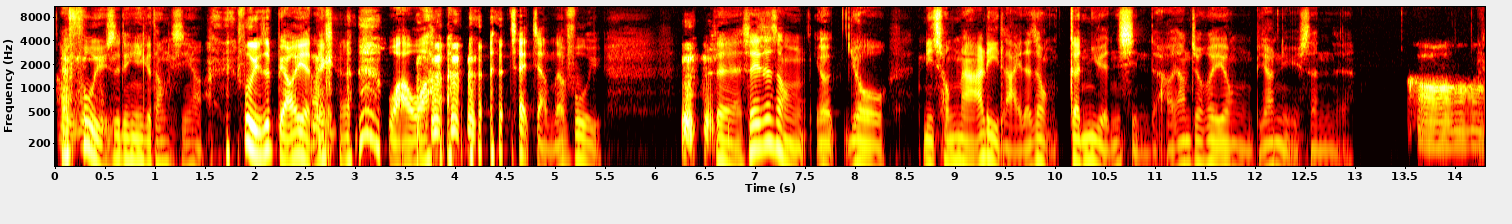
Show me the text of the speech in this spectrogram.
哎，腹语是另一个东西啊。腹语是表演那个娃娃 在讲的腹语。对，所以这种有有你从哪里来的这种根源型的，好像就会用比较女生的。哦，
